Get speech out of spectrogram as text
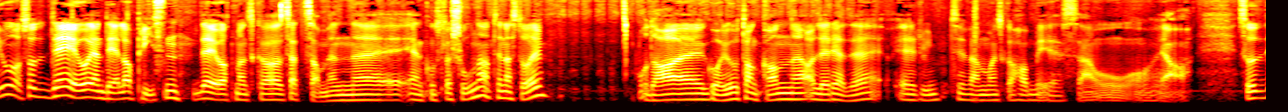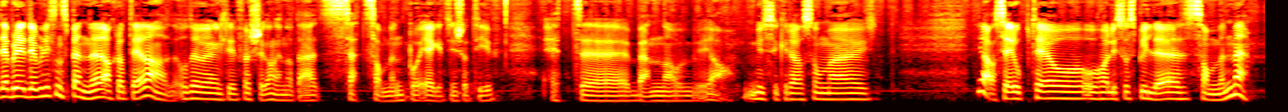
Jo, altså Det er jo en del av prisen. Det er jo at man skal sette sammen eh, en konstellasjon da, til neste år. Og da går jo tankene allerede rundt hvem man skal ha med seg. og ja. Så det blir, det blir litt sånn spennende, akkurat det. da. Og det er jo egentlig første gangen at jeg setter sammen på eget initiativ et uh, band av ja, musikere som jeg ja, ser opp til og, og har lyst til å spille sammen med.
